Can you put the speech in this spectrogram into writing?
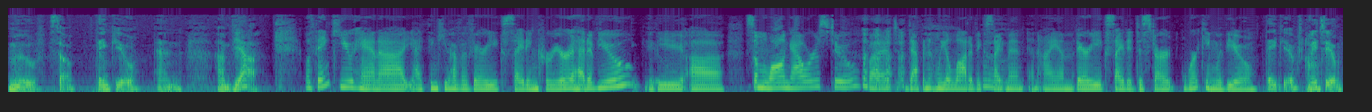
move. So thank you. And um, yeah. Well, thank you, Hannah. I think you have a very exciting career ahead of you. Maybe uh, some long hours too, but definitely a lot of excitement. And I am very excited to start working with you. Thank you. Me too.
